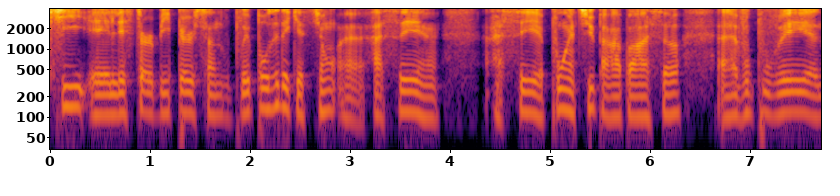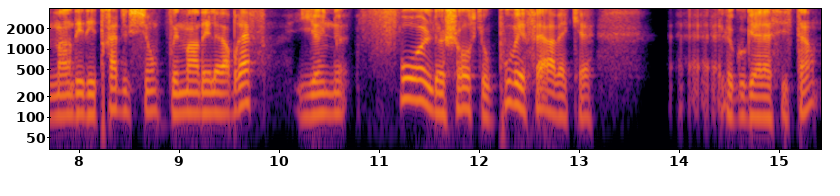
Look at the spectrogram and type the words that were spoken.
qui est Lester B. Pearson? Vous pouvez poser des questions assez assez pointues par rapport à ça. vous pouvez demander des traductions. Vous pouvez demander l'heure. Bref, il y a une foule de choses que vous pouvez faire avec euh, le Google Assistant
